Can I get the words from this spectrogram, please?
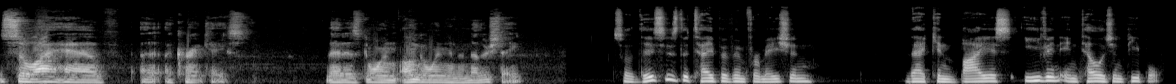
So I have a, a current case that is going ongoing in another state. So, this is the type of information that can bias even intelligent people,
